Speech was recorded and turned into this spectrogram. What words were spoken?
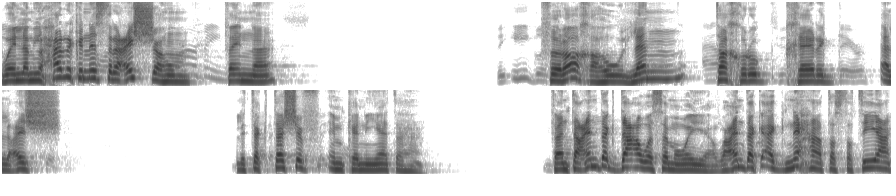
وإن لم يحرك النسر عشهم فإن فراخه لن تخرج خارج العش لتكتشف إمكانياتها. فأنت عندك دعوة سماوية وعندك أجنحة تستطيع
